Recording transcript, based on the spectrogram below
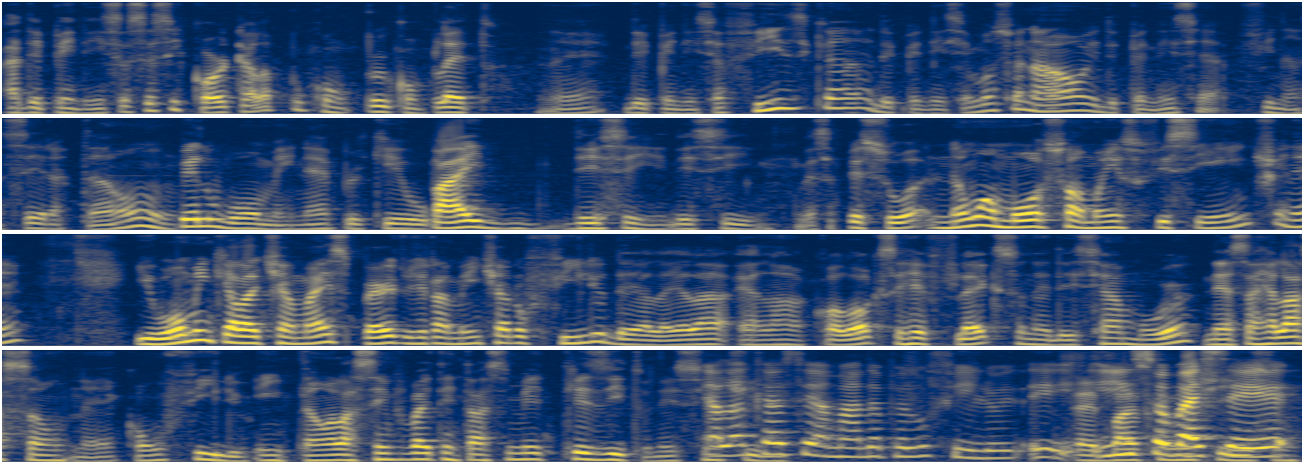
a dependência, você se corta ela por, por completo né? Dependência física, dependência emocional e dependência financeira. Então, pelo homem, né? Porque o pai desse, desse, dessa pessoa não amou a sua mãe o suficiente, né? E o homem que ela tinha mais perto geralmente era o filho dela. Ela, ela coloca esse reflexo, né, desse amor nessa relação, né, com o filho. Então, ela sempre vai tentar se meter quesito nesse ela sentido. Ela quer ser amada pelo filho. E é isso vai ser isso.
